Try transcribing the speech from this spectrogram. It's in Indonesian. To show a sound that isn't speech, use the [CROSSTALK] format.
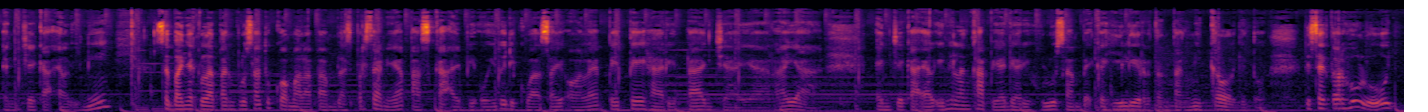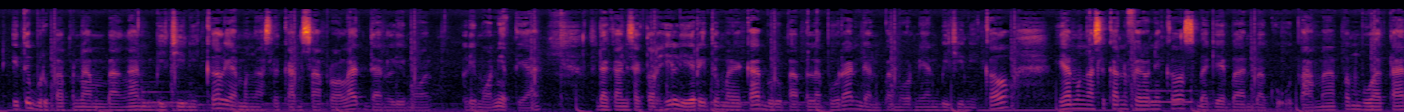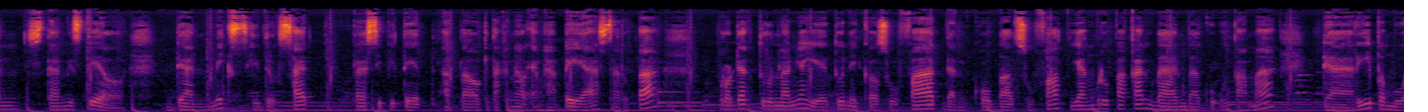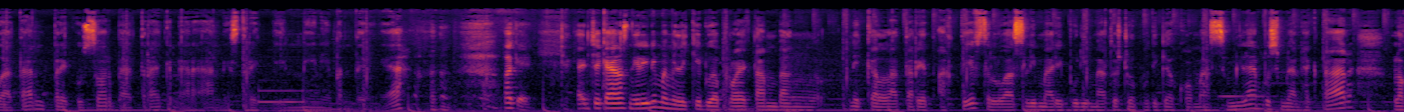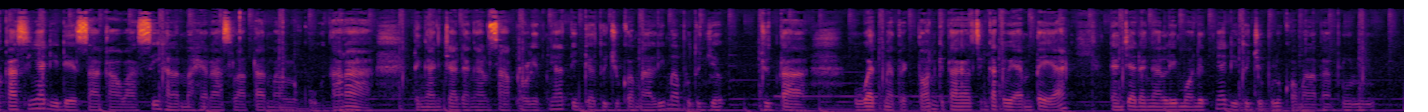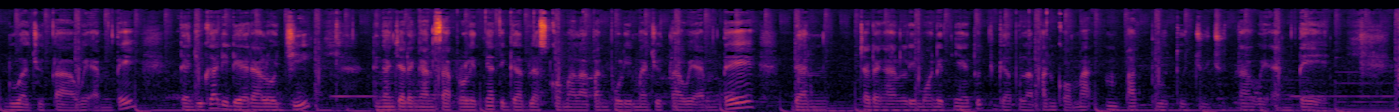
NCKL ini sebanyak 81,18% ya pasca IPO itu dikuasai oleh PT Harita Jaya Raya. NCKL ini lengkap ya dari hulu sampai ke hilir tentang nikel gitu. Di sektor hulu itu berupa penambangan biji nikel yang menghasilkan saprolet dan limon limonit ya. Sedangkan di sektor hilir itu mereka berupa peleburan dan pemurnian biji nikel yang menghasilkan ferronikel sebagai bahan baku utama pembuatan stainless steel dan mixed hydroxide precipitate atau kita kenal MHP ya serta produk turunannya yaitu nikel sulfat dan kobalt sulfat yang merupakan bahan baku utama dari pembuatan prekursor baterai kendaraan listrik ini nih penting ya. [LAUGHS] Oke, okay. NCKL sendiri ini memiliki dua proyek tambang nikel laterit aktif seluas 5.523,99 hektar. Lokasinya di Desa Kawasi, Halmahera Selatan, Maluku Utara. Dengan cadangan saprolitnya 37,57 juta wet metric ton, kita singkat WMT ya. Dan cadangan limonitnya di 70,82 juta WMT dan juga di daerah Loji dengan cadangan saprolitnya 13,85 juta WMT dan cadangan limonitnya itu 38,47 juta WMT.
